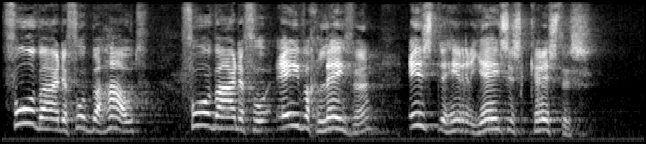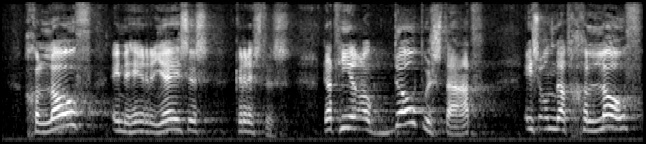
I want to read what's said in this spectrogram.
Voorwaarde voor behoud, voorwaarde voor eeuwig leven is de Heer Jezus Christus. Geloof in de Heer Jezus Christus. Dat hier ook dopen staat, is omdat geloof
